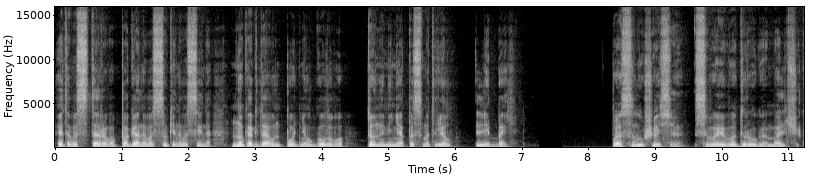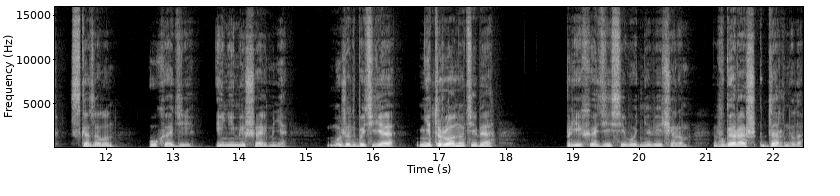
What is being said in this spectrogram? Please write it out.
этого старого поганого сукиного сына, но когда он поднял голову, то на меня посмотрел Лебей. «Послушайся своего друга, мальчик», — сказал он. «Уходи и не мешай мне. Может быть, я не трону тебя?» «Приходи сегодня вечером в гараж Дарнелла»,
